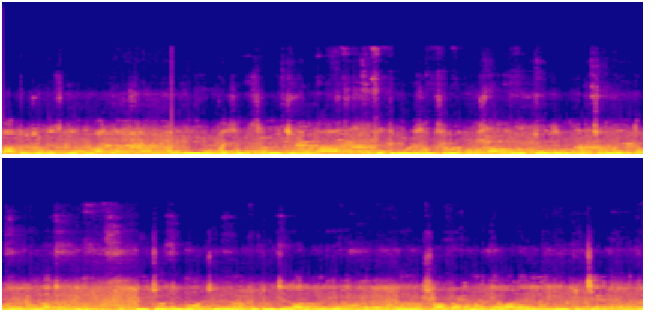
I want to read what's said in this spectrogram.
పాతూరు చోడేశ్వరి అమ్మవారి ఈ ముప్పై సంవత్సరాల నుంచి కూడా ప్రతి మూడు సంవత్సరాలకు ఒకసారి జ్యోతిర మహోత్సవం ఎంతో వైభవంగా జరుగుతుంది ఈ జ్యోతిర మహోత్సవం మన గుంటూరు జిల్లాలోని మన నష్టపేట మన దేవాలయం ప్రత్యేకత కలదు.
